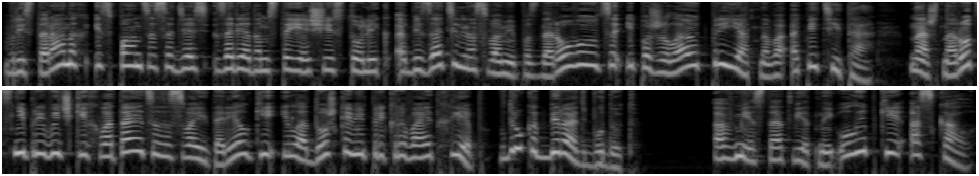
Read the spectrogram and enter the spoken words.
В ресторанах испанцы, садясь за рядом стоящий столик, обязательно с вами поздороваются и пожелают приятного аппетита. Наш народ с непривычки хватается за свои тарелки и ладошками прикрывает хлеб. Вдруг отбирать будут. А вместо ответной улыбки – оскал.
